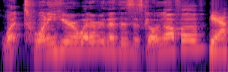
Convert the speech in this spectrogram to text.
what 20 here or whatever that this is going off of Yeah.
